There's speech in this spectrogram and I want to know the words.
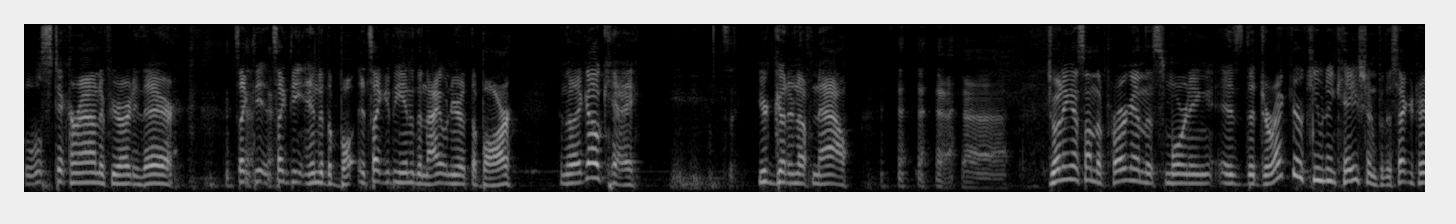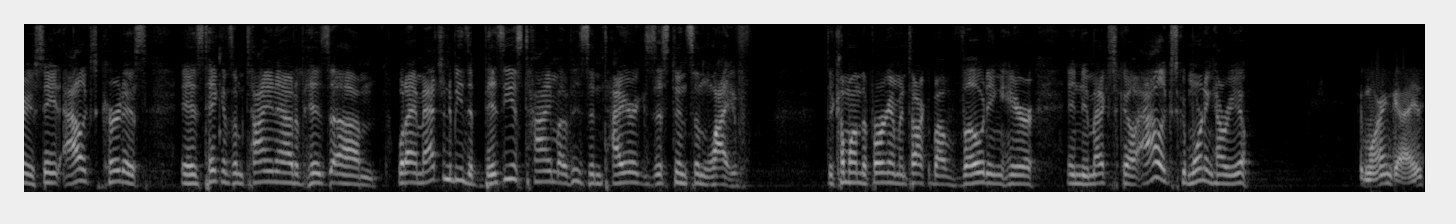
but we'll stick around if you're already there. It's like the, it's like the end of the bar. It's like at the end of the night when you're at the bar, and they're like, "Okay, you're good enough now." Joining us on the program this morning is the director of communication for the Secretary of State, Alex Curtas, is taking some time out of his um, what I imagine to be the busiest time of his entire existence in life to come on the program and talk about voting here in New Mexico. Alex, good morning. How are you? Good morning, guys.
